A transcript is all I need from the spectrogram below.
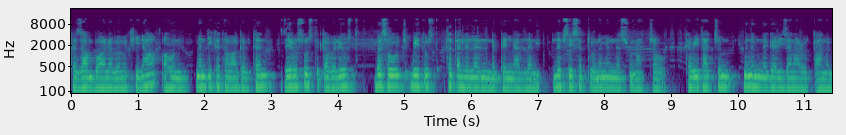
ከዛም በኋላ በመኪና አሁን መንዲ ከተማ ገብተን ዜሮ ሶስት ቀበሌ ውስጥ በሰዎች ቤት ውስጥ ተጠልለን እንገኛለን። ልብስ የሰጡንም እነሱ ናቸው። ከቤታችን ምንም ነገር ይዘን አልወጣንም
